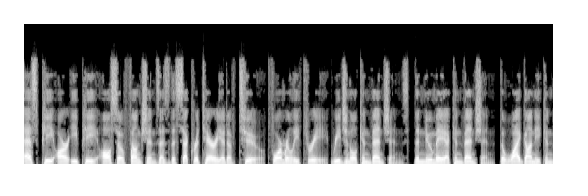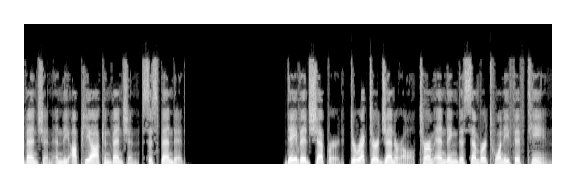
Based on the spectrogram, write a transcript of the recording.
SPREP also functions as the secretariat of two formerly three regional conventions, the Noumea Convention, the Waigani Convention and the Apia Convention suspended, David Sheppard, Director General term ending December 2015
